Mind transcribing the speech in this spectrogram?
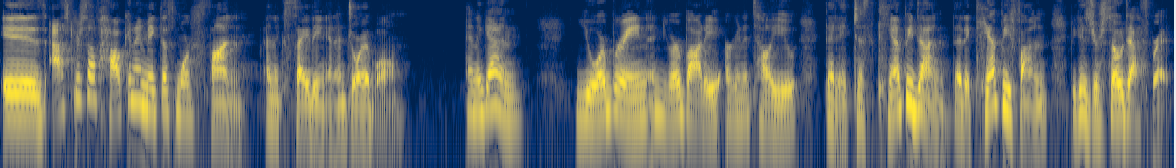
is ask yourself, how can I make this more fun and exciting and enjoyable? And again, your brain and your body are going to tell you that it just can't be done, that it can't be fun because you're so desperate.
